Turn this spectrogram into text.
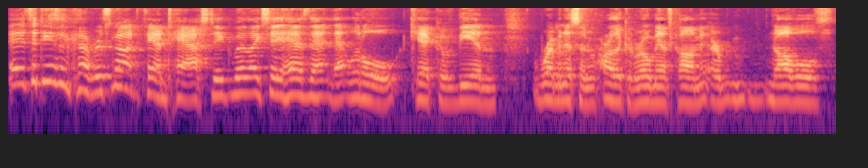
It's a decent cover. It's not fantastic, but like I say, it has that, that little kick of being reminiscent of Harlequin romance comic or novels.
